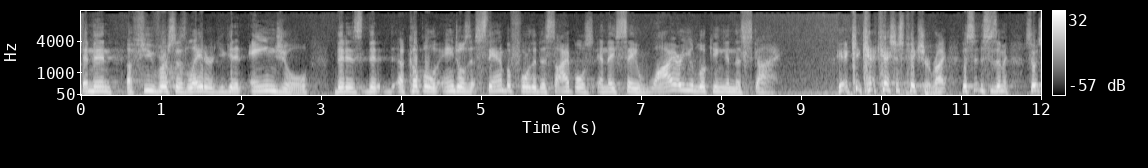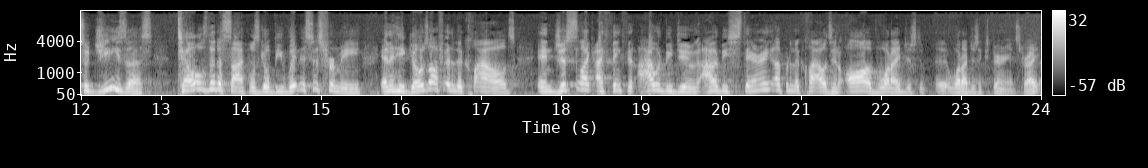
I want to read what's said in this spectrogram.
And then a few verses later, you get an angel that is that a couple of angels that stand before the disciples and they say, Why are you looking in the sky? Catch this picture, right? This, this is so, so Jesus tells the disciples, Go be witnesses for me. And then he goes off into the clouds. And just like I think that I would be doing, I would be staring up into the clouds in awe of what I just, uh, what I just experienced, right?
